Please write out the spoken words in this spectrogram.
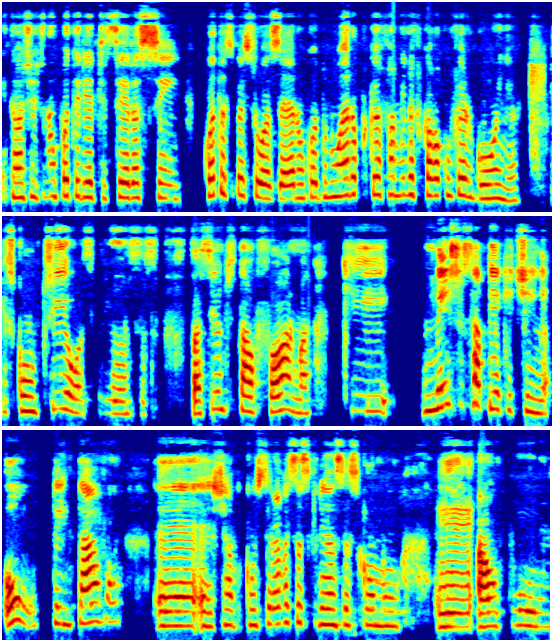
Então a gente não poderia dizer assim quantas pessoas eram, quando não era, porque a família ficava com vergonha, escondiam as crianças, faziam de tal forma que nem se sabia que tinha, ou tentavam é, é, considerar essas crianças como é, algo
